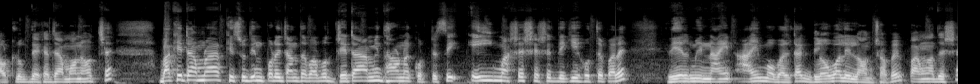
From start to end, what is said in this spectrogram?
আউটলুক দেখে যা মনে হচ্ছে। বাকিটা আমরা কিছুদিন পরে জানতে পারব। যেটা আমি ধারণা করতেছি, এই মাসের শেষের দিকেই হতে পারে রিয়েলমি নাইন আই মোবাইলটা গ্লোবালি লঞ্চ হবে। বাংলাদেশে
